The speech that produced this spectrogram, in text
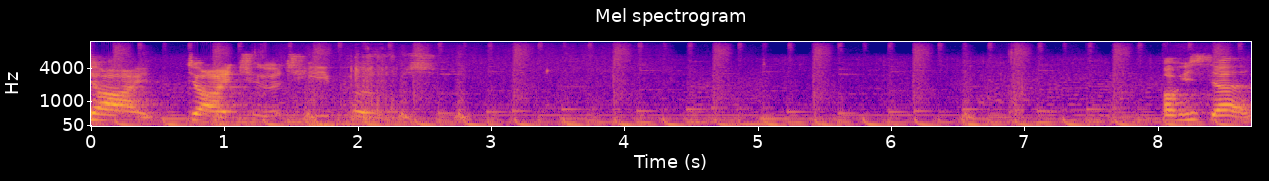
Die, die to a T-pose. Oh, he's dead.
